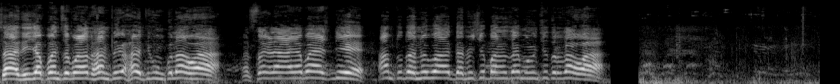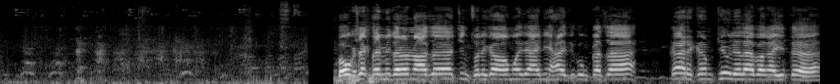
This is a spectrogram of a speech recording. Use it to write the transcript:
चादीच्या पंचबळात हाणते हळदी कुंकू लावा. सगळ्या आया बायासनी आमचं धनु धनुष्य बनायचं आहे म्हणून चित्र लावा. बघू शकता मित्रांनो आज चिंचोली गावामध्ये आणि हळदी कुंकाचा कार्यक्रम ठेवलेला आहे बघा इथं.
